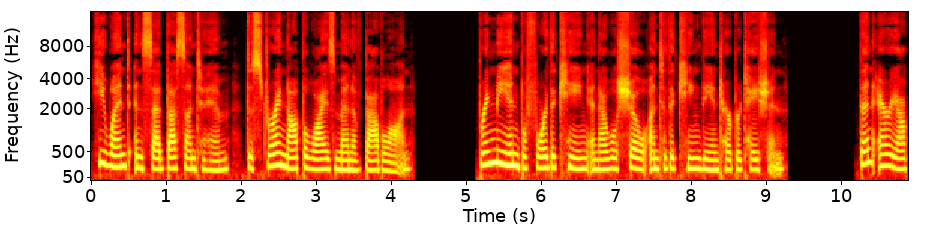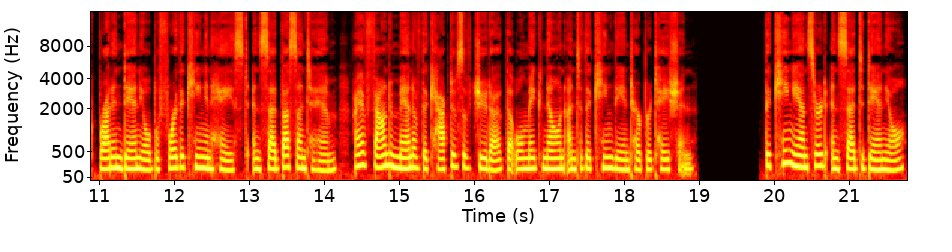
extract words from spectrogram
He went and said thus unto him, Destroy not the wise men of Babylon. Bring me in before the king, and I will show unto the king the interpretation. Then Arioch brought in Daniel before the king in haste, and said thus unto him, I have found a man of the captives of Judah that will make known unto the king the interpretation. The king answered and said to Daniel,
